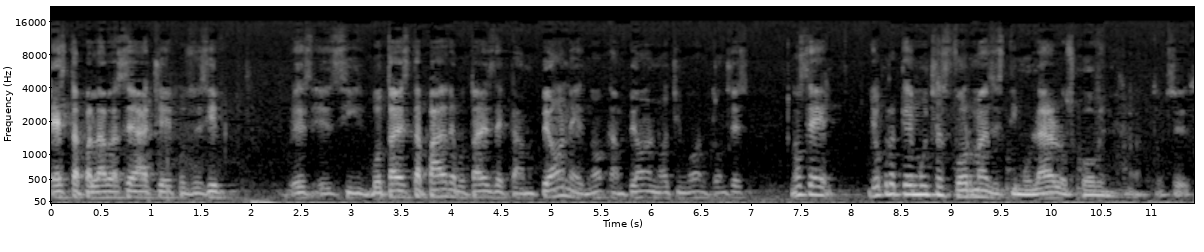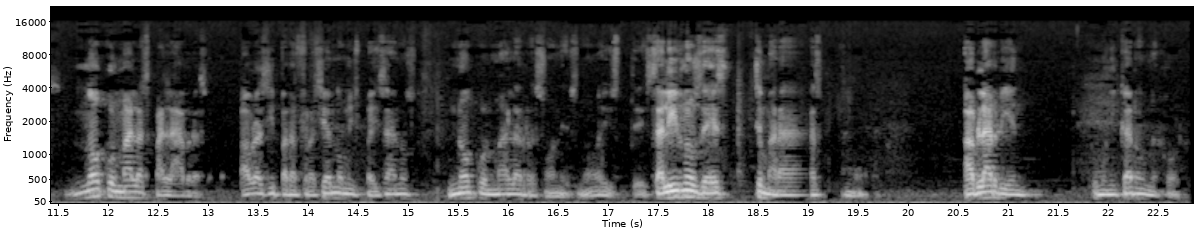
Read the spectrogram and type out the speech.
esta palabra CH, pues decir, si votar está padre, votar es de campeones, ¿no? Campeón, no chingón. Entonces, no sé, yo creo que hay muchas formas de estimular a los jóvenes, ¿no? Entonces, no con malas palabras, ahora sí parafraseando mis paisanos, no con malas razones, ¿no? Este, salirnos de este marasmo, hablar bien, comunicarnos mejor.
